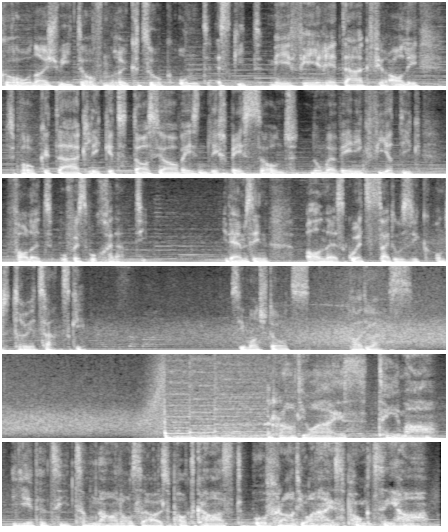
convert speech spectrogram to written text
Corona ist weiter auf dem Rückzug und es gibt mehr Ferientage für alle. Die Brückentage liegen dieses Jahr wesentlich besser und nur wenig Viertig fallen auf ein Wochenende. In dem Sinn allen ein gutes 2023. Simon Sturz, Radio 1. Radio 1 Thema. Jederzeit zum Nachlesen als Podcast auf radio1.ch.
